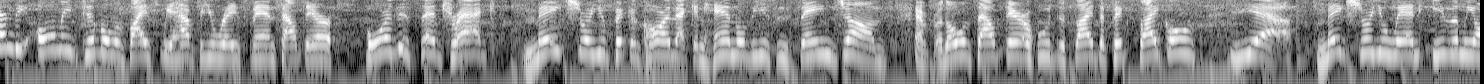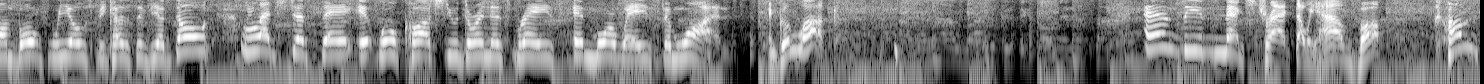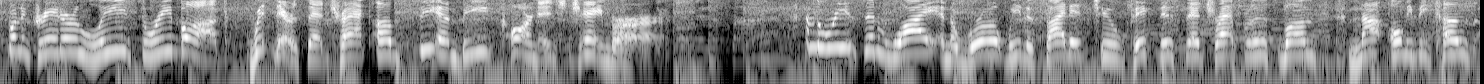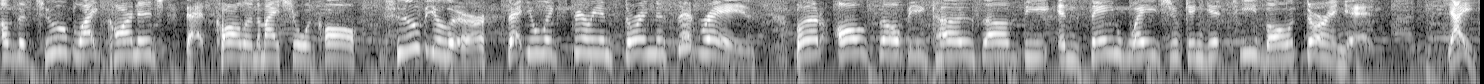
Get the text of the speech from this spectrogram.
and the only of advice we have for you race fans out there for this said track, make sure you pick a car that can handle these insane jumps. And for those out there who decide to pick cycles, yeah, make sure you land evenly on both wheels because if you don't, let's just say it will cost you during this race in more ways than one. And good luck! and the next track that we have up comes from the creator Lee 3 Buck with their set track of CMB Carnage Chamber. And the reason why in the world we decided to pick this set track for this month, not only because of the tube-like carnage that Carl and the Maestro would call tubular that you'll experience during the set race, but also because of the insane ways you can get T-boned during it. Yikes!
